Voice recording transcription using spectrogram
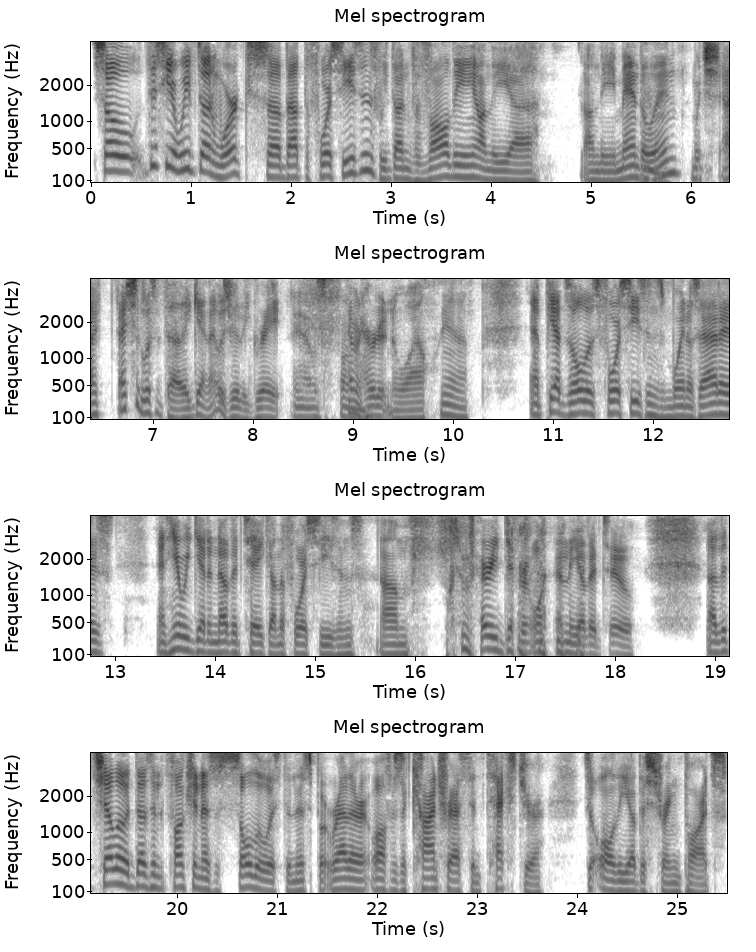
So this year we've done works about the four seasons. We've done Vivaldi on the uh, on the mandolin, which I, I should listen to that again. That was really great. Yeah, it was fun. I haven't heard it in a while. Yeah. And Piazzolla's Four Seasons in Buenos Aires. And here we get another take on the Four Seasons, um, a very different one than the other two. Uh, the cello doesn't function as a soloist in this, but rather offers a contrast in texture to all the other string parts.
